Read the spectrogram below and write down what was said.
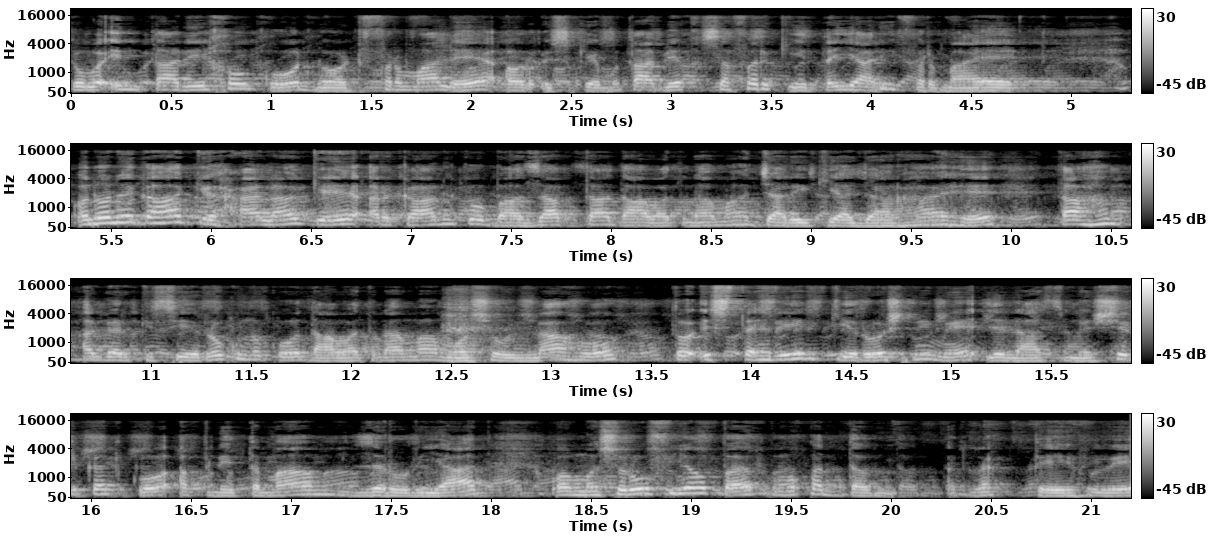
कि वह इन तारीख़ों को नोट फरमा ले और इसके मुताबिक सफ़र की तैयारी फरमाए। उन्होंने कहा कि हालाँकि अरकान को बाबा दावतनामा जारी किया जा रहा है, ताहम अगर किसी रुकन को दावतनामा मौसू ना हो तो इस तहरीर की रोशनी में इजलास में शिरकत को अपनी तमाम ज़रूरियात व मसरूफियों पर मुकदम रखते हुए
